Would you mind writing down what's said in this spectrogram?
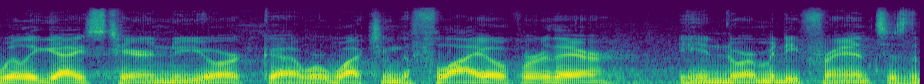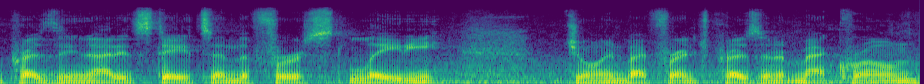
Willie Geist here in New York. Uh, we're watching the flyover there in Normandy, France, as the President of the United States and the First Lady, joined by French President Macron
